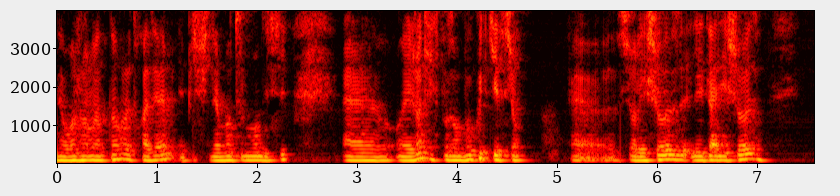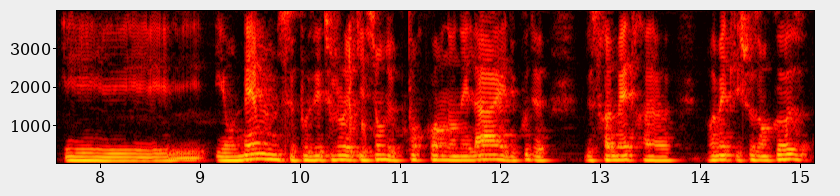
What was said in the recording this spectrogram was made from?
nous, rejoint maintenant, le troisième, et puis finalement tout le monde ici. Euh, on est des gens qui se posent beaucoup de questions euh, sur les choses, l'état des choses, et, et, on aime se poser toujours les questions de pourquoi on en est là, et du coup de, de se remettre, euh, remettre les choses en cause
